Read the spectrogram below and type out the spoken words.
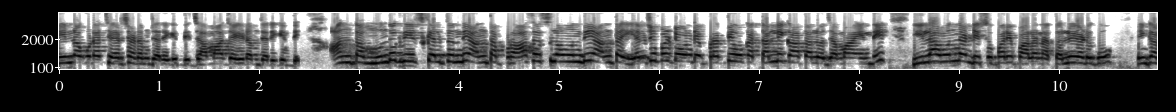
నిన్న కూడా చేర్చడం జరిగింది జమ చేయడం జరిగింది. అంత ముందుకు తీసుకెళ్తుంది అంత ప్రాసెస్లో ఉంది అంత ఎలిజిబిలిటీ ఉండే ప్రతి ఒక్క తల్లి ఖాతాలో జమ అయింది. ఇలా ఉందండి సుపరిపాలన తొలి అడుగు. ఇంకా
